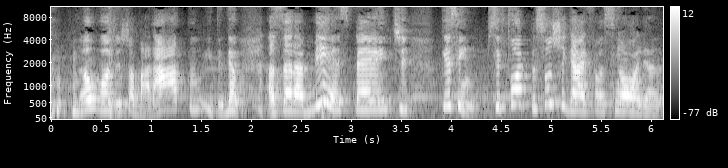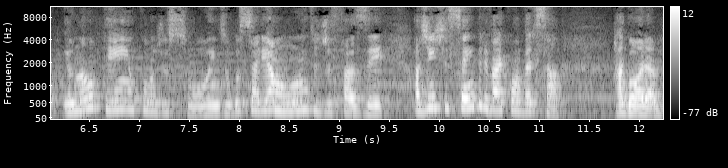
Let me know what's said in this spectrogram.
não vou deixar barato, entendeu? A senhora me respeite. Porque assim, se for a pessoa chegar e falar assim, olha, eu não tenho condições, eu gostaria muito de fazer, a gente sempre vai conversar. Agora,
